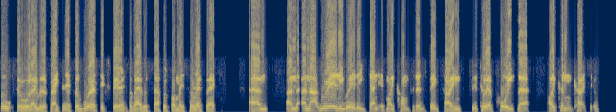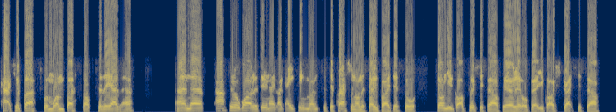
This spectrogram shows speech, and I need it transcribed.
thoughts are all over the place, and it's the worst experience I've ever suffered from. It's horrific, um, and and that really, really dented my confidence big time to, to a point that I couldn't catch catch a bus from one bus stop to the other, and uh, after a while of doing like 18 months of depression on the sofa, I just thought, John, you've got to push yourself here a little bit. You've got to stretch yourself.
